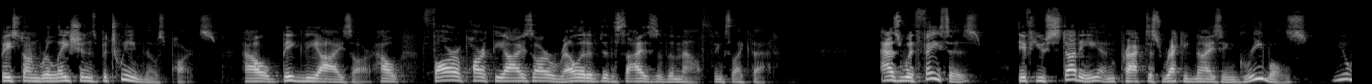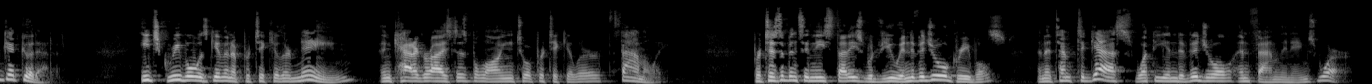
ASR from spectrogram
based on relations between those parts. How big the eyes are, how far apart the eyes are relative to the size of the mouth, things like that. As with faces, if you study and practice recognizing greebles, you'll get good at it. Each greeble was given a particular name and categorized as belonging to a particular family. Participants in these studies would view individual greebles and attempt to guess what the individual and family names were.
